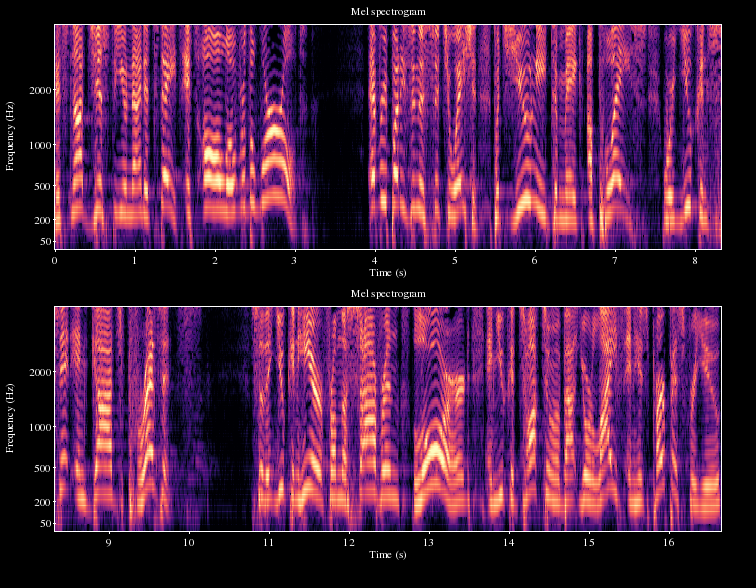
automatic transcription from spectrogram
It's not just the United States. It's all over the world. Everybody's in this situation, but you need to make a place where you can sit in God's presence so that you can hear from the sovereign Lord and you could talk to him about your life and his purpose for you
